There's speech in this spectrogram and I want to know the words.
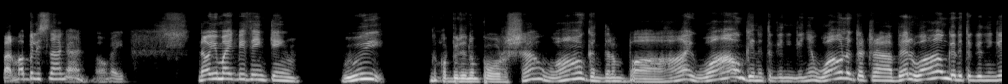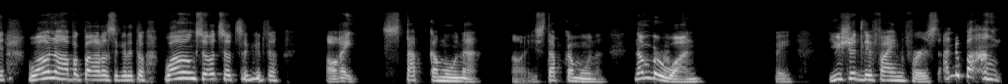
Para mabilis na agad. Okay. Now you might be thinking, uy, nakabili ng Porsche. Wow, ganda ng bahay. Wow, ganito, ganyan, ganyan. Wow, nagta-travel. Wow, ganito, ganyan, ganyan. Wow, nakapagpaaral sa ganito. Wow, ang suot-suot sa ganito. Okay, stop ka muna. Okay, stop ka muna. Number one, okay, you should define first, ano ba ang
